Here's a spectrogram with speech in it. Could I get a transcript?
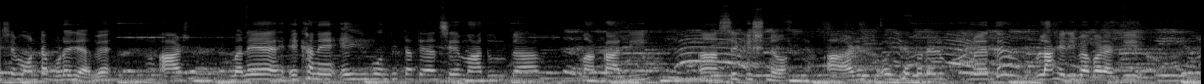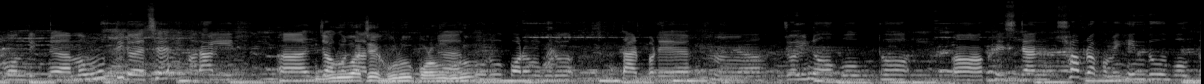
এসে মনটা ভরে যাবে। আর মানে এখানে এই মন্দিরটাতে আছে মা দুর্গা মা কালী শ্রীকৃষ্ণ। আর ওই ভেতরের লাহেরি বাবার আর কি মন্দির মূর্তি রয়েছে। তার গুরু আছে গুরু পরম গুরু। গুরু পরম গুরু। তারপরে জৈন বৌদ্ধ খ্রিস্টান সব রকমের হিন্দু বৌদ্ধ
